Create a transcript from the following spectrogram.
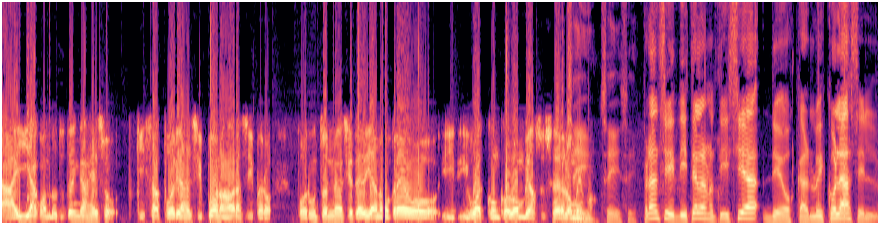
ahí ya cuando tú tengas eso quizás podrías decir, bueno, ahora sí, pero por un torneo de siete días no creo, y, igual con Colombia sucede lo sí, mismo. Sí, sí. Francis, diste la noticia de Oscar Luis Colás, el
